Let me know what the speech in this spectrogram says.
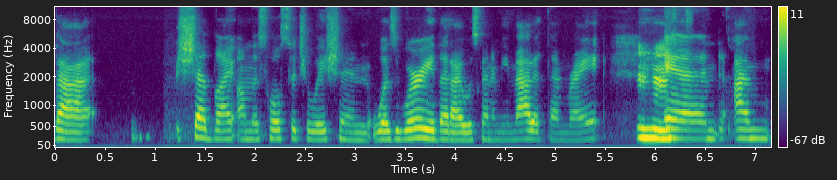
that shed light on this whole situation was worried that I was going to be mad at them, right? Mm-hmm. And I'm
